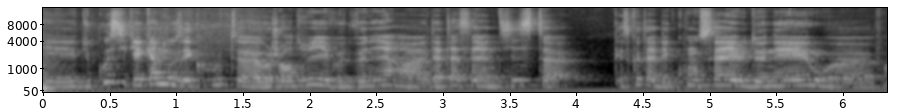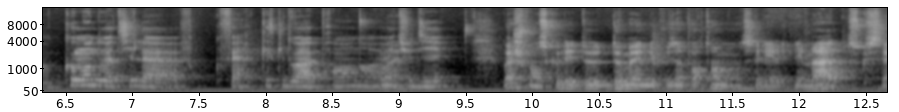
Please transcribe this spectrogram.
Euh. Et du coup, si quelqu'un nous écoute aujourd'hui et veut devenir data scientist, est-ce que tu as des conseils à lui donner ou comment doit-il faire? Qu'est-ce qu'il doit apprendre, étudier? Bah, Je pense que les deux domaines les plus importants, bon, c'est les, maths, parce que ça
